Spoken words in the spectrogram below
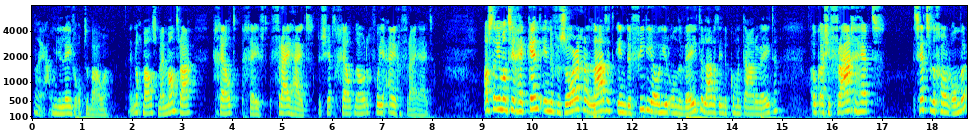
nou ja, om je leven op te bouwen. En nogmaals, mijn mantra: geld geeft vrijheid. Dus je hebt geld nodig voor je eigen vrijheid. Als er iemand zich herkent in de verzorger, laat het in de video hieronder weten. Laat het in de commentaren weten. Ook als je vragen hebt, zet ze er gewoon onder.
